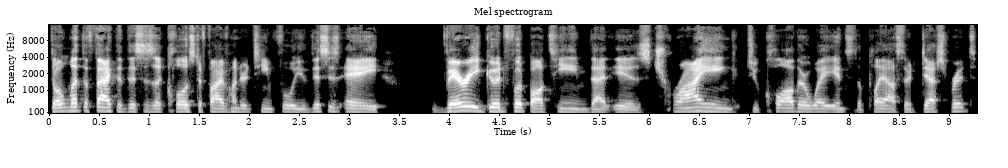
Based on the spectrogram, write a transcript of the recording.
Don't let the fact that this is a close to 500 team fool you. This is a very good football team that is trying to claw their way into the playoffs. They're desperate.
